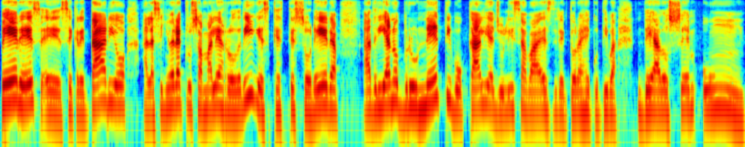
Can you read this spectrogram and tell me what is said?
Pérez, eh, secretario. A la señora Cruz Amalia Rodríguez, que es tesorera. Adriano Brunetti, vocal y a Yulisa Báez, directora ejecutiva de ADOCEM. Un,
